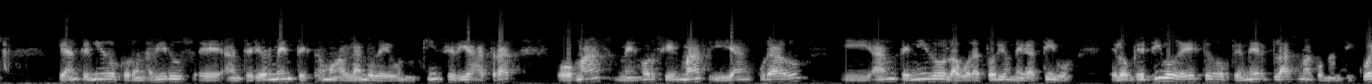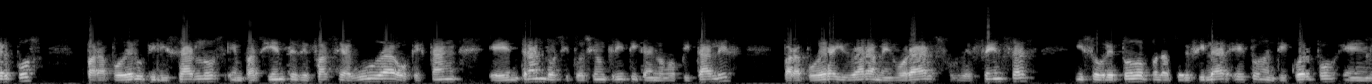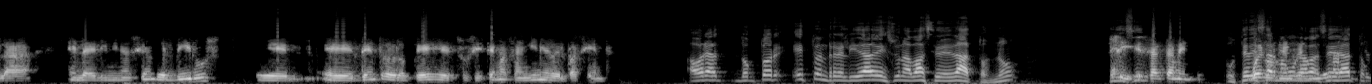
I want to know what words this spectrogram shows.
que han tenido coronavirus eh, anteriormente, estamos hablando de unos 15 días atrás o más, mejor si es más, y ya han curado y han tenido laboratorios negativos. El objetivo de esto es obtener plasma con anticuerpos para poder utilizarlos en pacientes de fase aguda o que están eh, entrando a situación crítica en los hospitales para poder ayudar a mejorar sus defensas y sobre todo para perfilar estos anticuerpos en la, en la eliminación del virus eh, eh, dentro de lo que es eh, su sistema sanguíneo del paciente. Ahora, doctor, esto en realidad es una base de datos, ¿no? sí, exactamente. ¿Ustedes arman una base de datos?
